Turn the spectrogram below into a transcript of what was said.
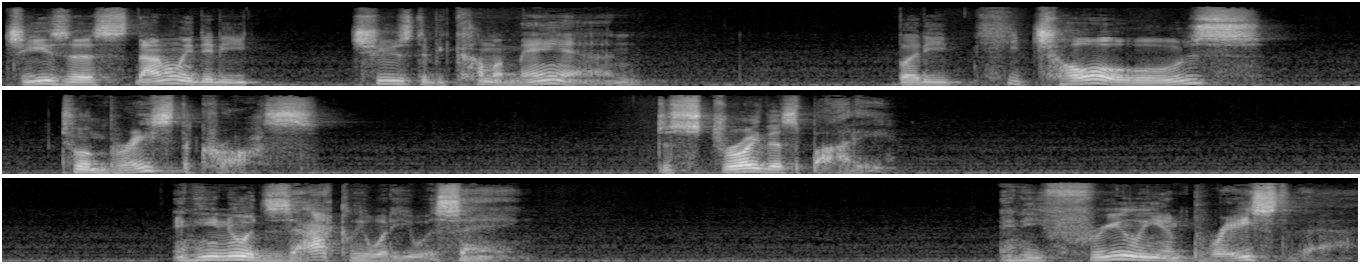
Jesus, not only did he choose to become a man, but he, he chose to embrace the cross, destroy this body. And he knew exactly what he was saying. And he freely embraced that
